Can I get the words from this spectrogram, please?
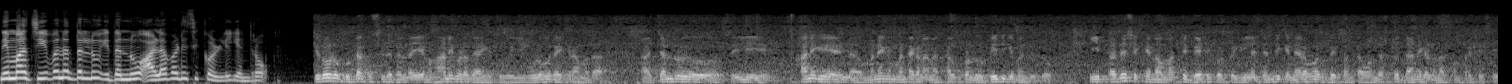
ನಿಮ್ಮ ಜೀವನದಲ್ಲೂ ಇದನ್ನು ಅಳವಡಿಸಿಕೊಳ್ಳಿ, ಎಂದರು. ಕಿರೂರು ಏನು ಹಾನಿಗೊಳಗಾಗಿತ್ತು ಈ ಉಳುವರೆ ಗ್ರಾಮದ ಜನರು ಇಲ್ಲಿ ಹಾನಿಗೆ ಮನೆಗೆ ಮಂಟಗಳನ್ನು ಕಲ್ಕೊಂಡು ಬೀದಿಗೆ ಬಂದಿದ್ದರು ಈ ಪ್ರದೇಶಕ್ಕೆ ನಾವು ಮತ್ತೆ ಭೇಟಿ ಕೊಟ್ಟು ಇಲ್ಲಿನ ಜನರಿಗೆ ನೆರವಾಗಬೇಕು ಅಂತ ಒಂದಷ್ಟು ದಾನಿಗಳನ್ನು ಸಂಪರ್ಕಿಸಿ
